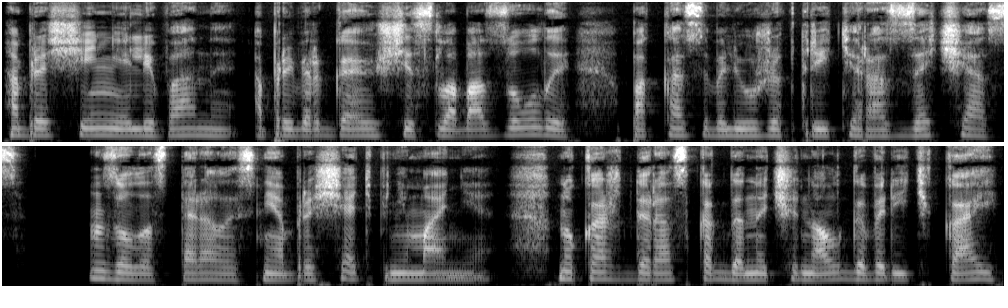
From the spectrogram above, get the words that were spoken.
Обращение Ливаны, опровергающие слова Золы, показывали уже в третий раз за час. Зола старалась не обращать внимания, но каждый раз, когда начинал говорить Кай,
